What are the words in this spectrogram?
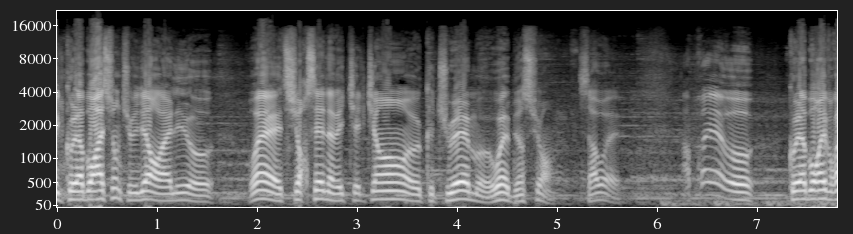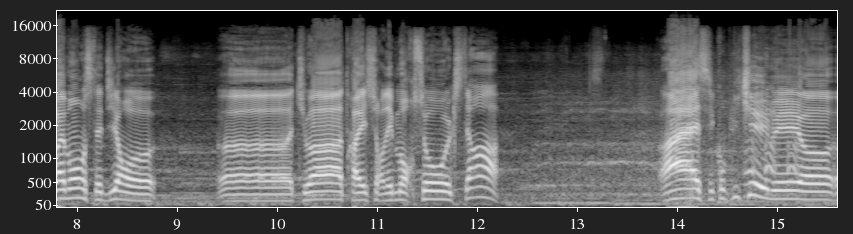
une collaboration, tu veux dire aller ouais, être sur scène avec quelqu'un que tu aimes, ouais, bien sûr. Ça ouais. Après, collaborer vraiment, c'est-à-dire, euh, tu vois, travailler sur des morceaux, etc. Ouais, c'est compliqué, mais, euh,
